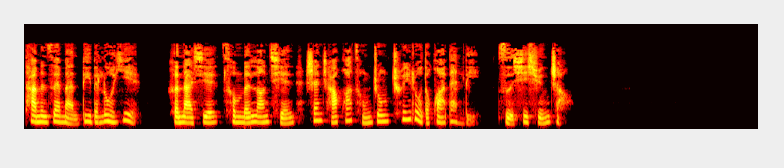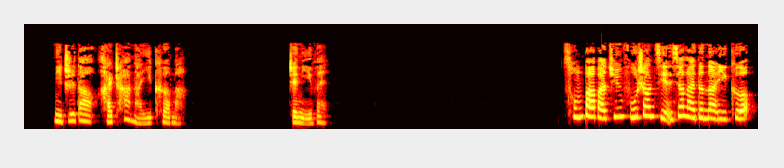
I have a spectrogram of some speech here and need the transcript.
他们在满地的落叶和那些从门廊前山茶花丛中吹落的花瓣里仔细寻找。你知道还差哪一颗吗？珍妮问。从爸爸军服上剪下来的那一颗，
